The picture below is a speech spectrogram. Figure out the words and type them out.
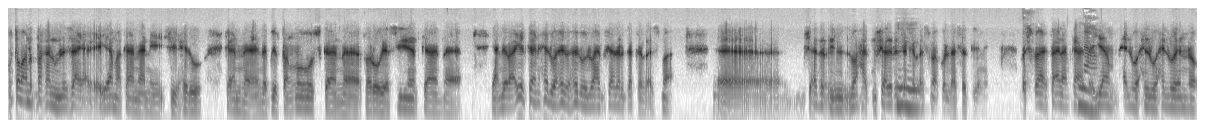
وطبعا الطاقم الاذاعي أيامها كان يعني شيء حلو. كان نبيل طنوس كان فاروق ياسين كان يعني رايل كان حلو حلو حلو. الواحد مش قادر يتذكر الأسماء. آه، مش قادر الواحد مش قادر يتذكر الأسماء كلها صدقيني بس فعلا كانت نعم. أيام حلوة حلوة حلوة إنه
